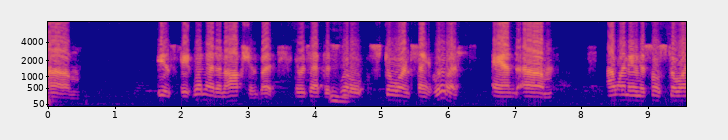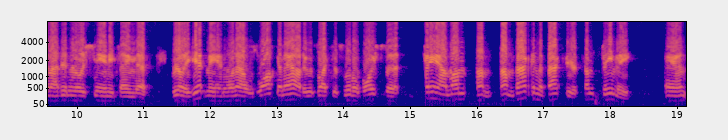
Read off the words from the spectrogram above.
um, is it wasn't at an auction, but it was at this Mhm. little store in St. Louis, and um, I went in this little store and I didn't really see anything that really hit me. And when I was walking out, it was like this little voice said, "Hey, I'm I'm I'm, I'm back in the back here. Come see me." And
